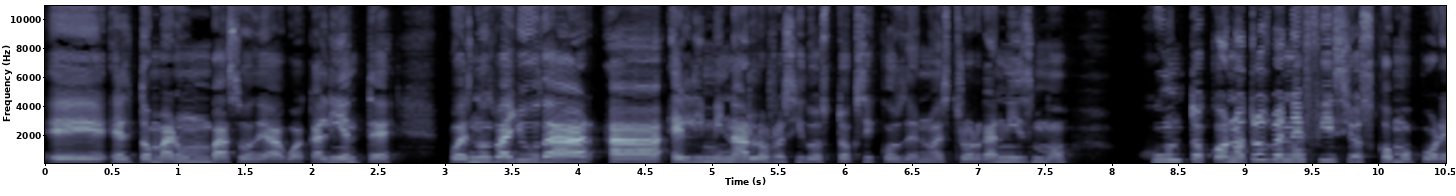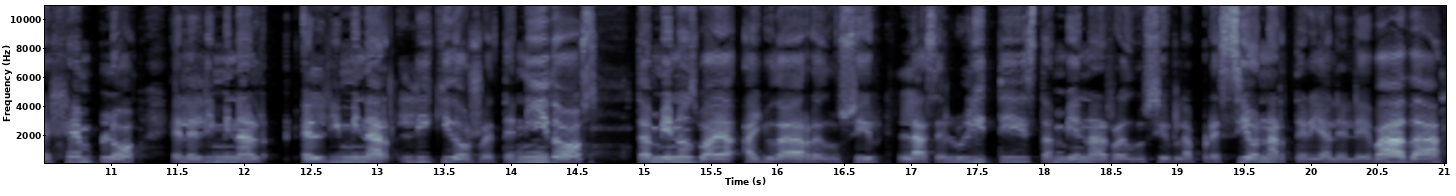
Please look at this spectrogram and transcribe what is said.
eh, el tomar un vaso de agua caliente? Pues nos va a ayudar a eliminar los residuos tóxicos de nuestro organismo junto con otros beneficios como por ejemplo el eliminar, eliminar líquidos retenidos, también nos va a ayudar a reducir la celulitis, también a reducir la presión arterial elevada,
